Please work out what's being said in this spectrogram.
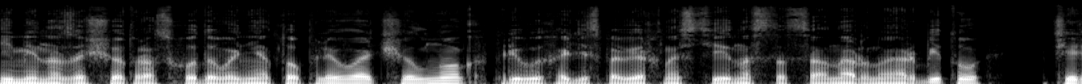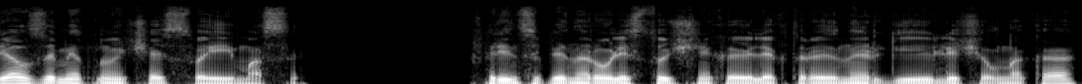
Именно за счет расходования топлива челнок при выходе с поверхности на стационарную орбиту терял заметную часть своей массы. В принципе, на роль источника электроэнергии для челнока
